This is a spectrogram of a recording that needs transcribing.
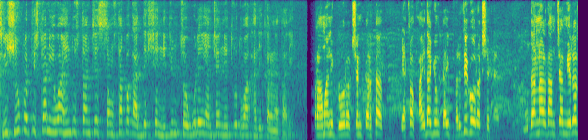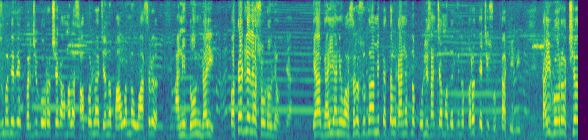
श्री शिवप्रतिष्ठान युवा हिंदुस्थानचे संस्थापक अध्यक्ष नितीन चौगुले यांच्या नेतृत्वाखाली करण्यात आले. प्रामाणिक गोरक्षण करतात. याचा फायदा घेऊन काही फर्जी गोरक्षक आहेत. उदाहरणार्थ आमच्या मिरजमध्ये एक फर्जी गोरक्षक आम्हाला सापडला ज्यानं बावन्न वासरं आणि दोन गायी पकडलेल्या सोडवल्या होत्या. त्या गायी आणि वासरं सुद्धा आम्ही कत्तलखान्यातनं पोलिसांच्या मदतीनं परत त्याची सुटका केली. काही गोरक्षक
